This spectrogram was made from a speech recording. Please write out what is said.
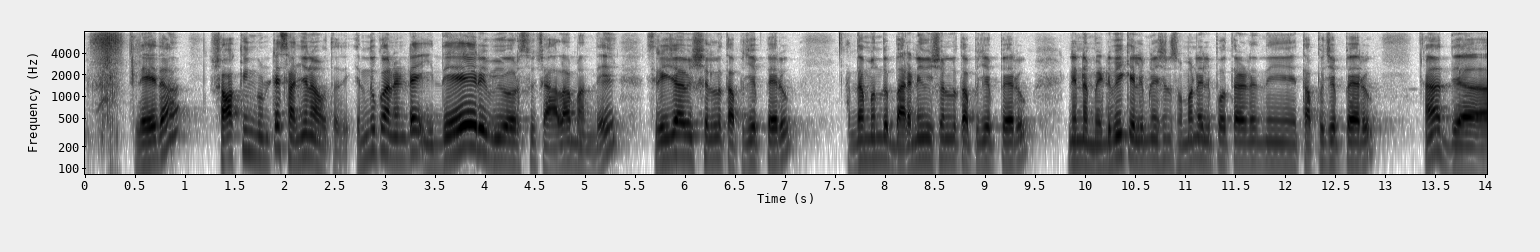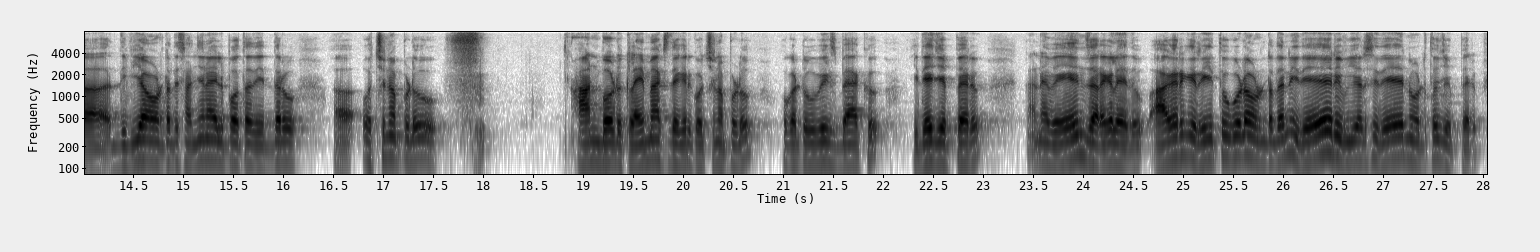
లేదా షాకింగ్ ఉంటే సంజన అవుతుంది. ఎందుకు అనంటే ఇదే రివ్యూవర్స్ చాలామంది శ్రీజ విషయంలో తప్పు చెప్పారు. అంతకుముందు భరణి విషయంలో తప్పు చెప్పారు. నిన్న మిడ్ వీక్ ఎలిమినేషన్ సుమన్ వెళ్ళిపోతాడని తప్పు చెప్పారు. దివ్య ఉంటుంది సంజన వెళ్ళిపోతుంది ఇద్దరు. వచ్చినప్పుడు ఆన్ బోర్డు క్లైమాక్స్ దగ్గరికి వచ్చినప్పుడు ఒక టూ వీక్స్ బ్యాక్ ఇదే చెప్పారు. కానీ అవేం జరగలేదు. ఆఖరికి రీతు కూడా ఉంటుందని ఇదే రివ్యూయర్స్ ఇదే నోటితో చెప్పారు.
